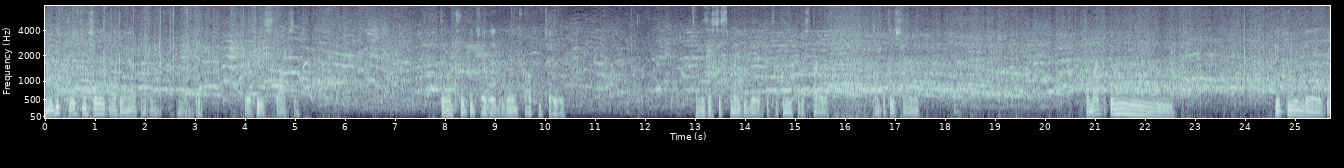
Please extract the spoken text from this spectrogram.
When they get close to each other, nothing happens. And, the referee stops it. They don't trip each other. They don't drop each other. I guess that's just might be the, the technique or the style of competition, right? From my ooh, they threw in the, the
